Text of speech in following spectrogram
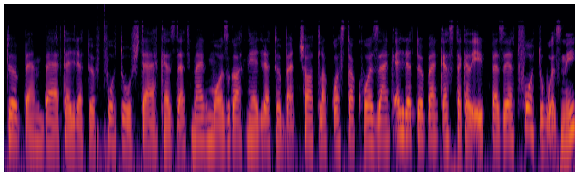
több embert, egyre több fotóst elkezdett megmozgatni, egyre többen csatlakoztak hozzánk, egyre többen kezdtek el épp ezért fotózni,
